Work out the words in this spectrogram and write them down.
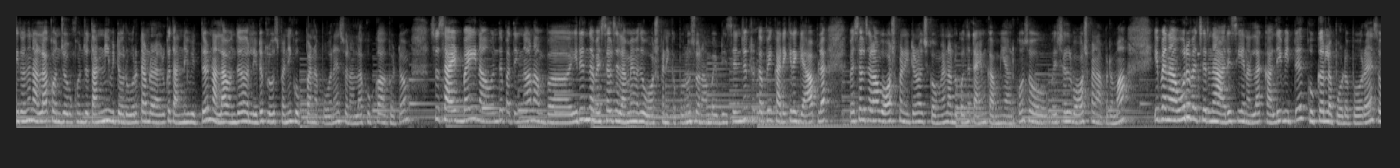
இது வந்து நல்லா கொஞ்சம் கொஞ்சம் தண்ணி விட்டு ஒரு ஒரு டம்ளர் அளவுக்கு தண்ணி விட்டு நல்லா வந்து லிட்டு க்ளோஸ் பண்ணி குக் பண்ண போகிறேன் ஸோ நல்லா குக் ஆகட்டும். ஸோ சைட் பை நான் வந்து பார்த்திங்கன்னா நம்ம இருந்த வெசல்ஸ் எல்லாமே வந்து வாஷ் பண்ணிக்க போகிறோம் ஸோ நம்ம இப்படி செஞ்சுட்ருக்கப்பே கிடைக்கிற கேப்பில் வெசல்ஸ் எல்லாம் வாஷ் பண்ணிட்டோன்னு வச்சுக்கோங்களேன் நம்மளுக்கு வந்து டைம் கம்மியாக இருக்கும். ஸோ வெசல் வாஷ் பண்ண அப்புறமா இப்போ நான் ஊற வச்சிருந்த அரிசியை நல்லா கழுவிட்டு குக்கரில் போட போகிறேன் ஸோ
